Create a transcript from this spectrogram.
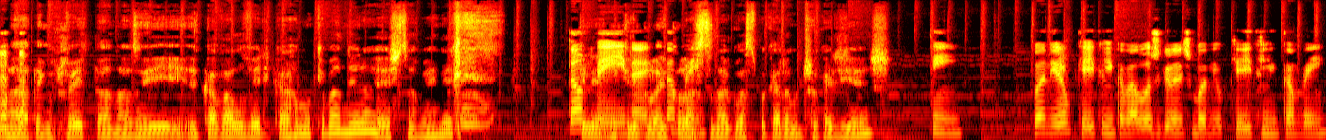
Ah, tem que aproveitar, nossa. E o cavalo veio de carro, que maneira é esta também, né? Também, aquele, aquele né? Também. Gosta, não gosta pra caramba de jogar de. Sim. Baniram Caitlyn também, a Los Grandes baniu Caitlyn também.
